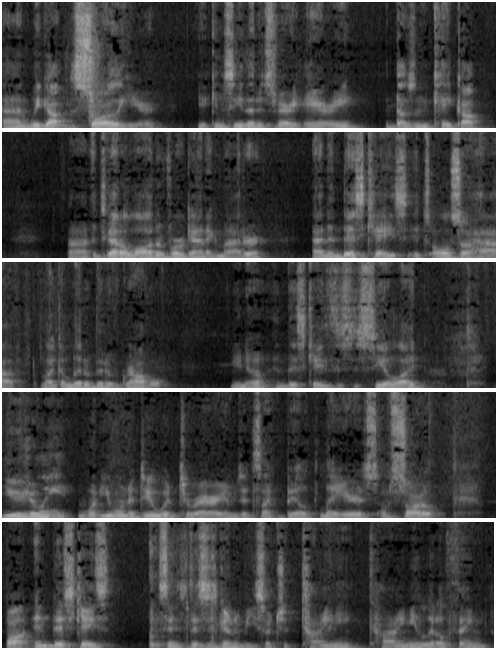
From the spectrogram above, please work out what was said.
and we got the soil here you can see that it's very airy. It doesn't cake up. Uh, it's got a lot of organic matter. And in this case, it's also have like a little bit of gravel. You know, in this case, this is zeolite. Usually, what you want to do with terrariums, it's like build layers of soil. But in this case, since this is going to be such a tiny, tiny little thing,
